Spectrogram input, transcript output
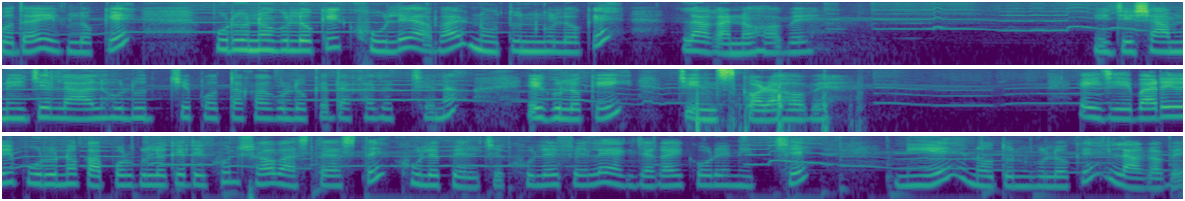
বোধহয় এগুলোকে, পুরনোগুলোকে খুলে আবার নতুনগুলোকে লাগানো হবে। এই যে সামনে যে লাল হলুদ যে পতাকাগুলোকে দেখা যাচ্ছে না, এগুলোকেই চেঞ্জ করা হবে। এই যে এবারে ওই পুরনো কাপড়গুলোকে দেখুন, সব আস্তে আস্তে খুলে ফেলছে। খুলে ফেলে এক জায়গায় করে নিচ্ছে, নিয়ে নতুনগুলোকে লাগাবে।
